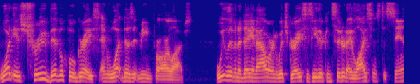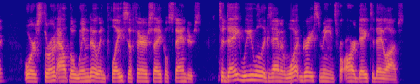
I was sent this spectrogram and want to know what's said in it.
What is true biblical grace and what does it mean for our lives? We live in a day and hour in which grace is either considered a license to sin or is thrown out the window in place of Pharisaical standards. Today, we will examine what grace means for our day to day lives.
